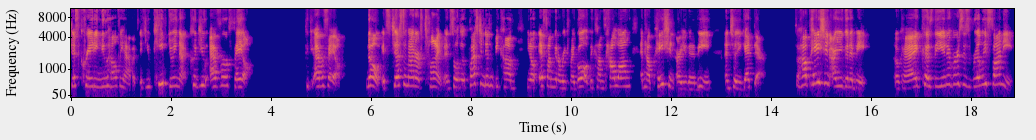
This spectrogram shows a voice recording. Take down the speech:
just creating new healthy habits, if you keep doing that, could you ever fail? Could you ever fail? No, it's just a matter of time. And so the question doesn't become, you know, if I'm going to reach my goal, it becomes how long and how patient are you going to be until you get there? So, how patient are you going to be? Okay? Because the universe is really funny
